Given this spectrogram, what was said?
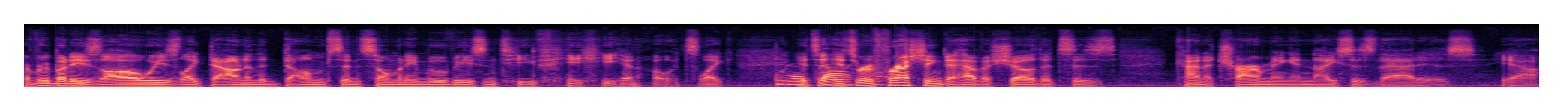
everybody's always like down in the dumps in so many movies and TV. You know, it's like it's it's refreshing to have a show that's as kind of charming and nice as that is. Yeah,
